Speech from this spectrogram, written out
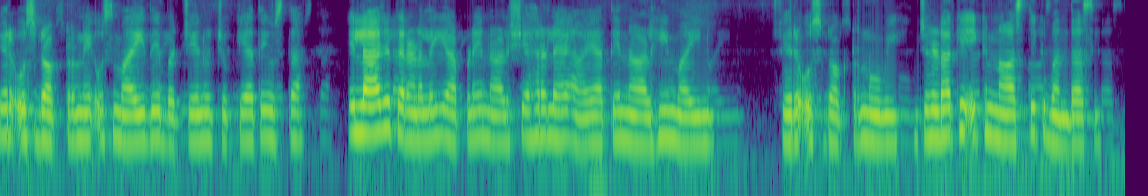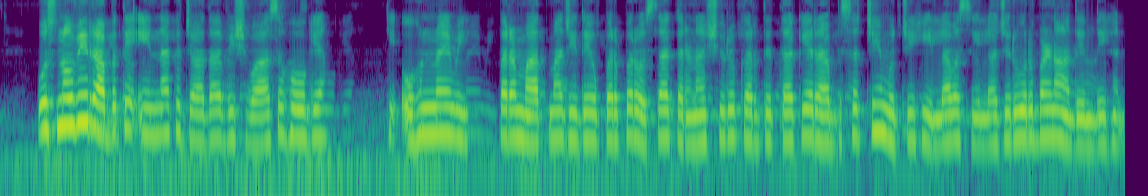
ਫਿਰ ਉਸ ਡਾਕਟਰ ਨੇ ਉਸ ਮਾਈ ਦੇ ਬੱਚੇ ਨੂੰ ਚੁੱਕਿਆ ਤੇ ਉਸ ਦਾ ਇਲਾਜ ਕਰਨ ਲਈ ਆਪਣੇ ਨਾਲ ਸ਼ਹਿਰ ਲੈ ਆਇਆ ਤੇ ਨਾਲ ਹੀ ਮਾਈ ਨੂੰ। ਫਿਰ ਉਸ ਡਾਕਟਰ ਨੂੰ ਵੀ, ਜਿਹੜਾ ਕਿ ਇੱਕ ਨਾਸਤਿਕ ਬੰਦਾ ਸੀ, ਉਸ ਨੂੰ ਵੀ ਰੱਬ ਤੇ ਇੰਨਾ ਕੁ ਜ਼ਿਆਦਾ ਵਿਸ਼ਵਾਸ ਹੋ ਗਿਆ ਕਿ ਉਹਨੇ ਵੀ ਪਰਮਾਤਮਾ ਜੀ ਦੇ ਉੱਪਰ ਭਰੋਸਾ ਕਰਨਾ ਸ਼ੁਰੂ ਕਰ ਦਿੱਤਾ ਕਿ ਰੱਬ ਸੱਚੀ ਮੁੱਚੀ ਹੀਲਾ ਵਸੀਲਾ ਜ਼ਰੂਰ ਬਣਾ ਦਿੰਦੇ ਹਨ।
